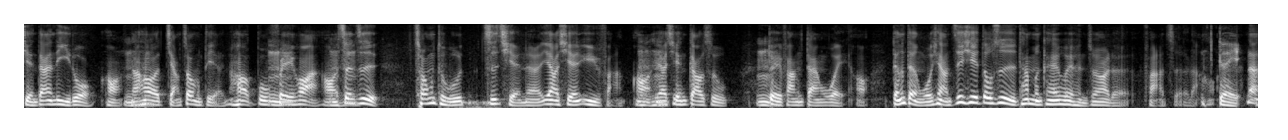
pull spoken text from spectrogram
简单利落哈，然后讲重点，然后不废话哦，甚至冲突之前呢，要先预防哦，要先告诉对方单位哦，等等，我想这些都是他们开会很重要的法则了。对，那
